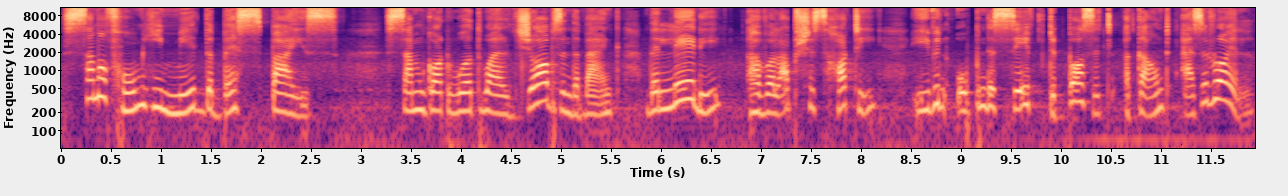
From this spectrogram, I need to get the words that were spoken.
some of whom he made the best spies. Some got worthwhile jobs in the bank. The lady a voluptuous hottie even opened a safe deposit account as a royal.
